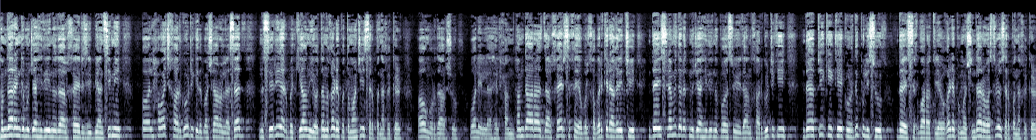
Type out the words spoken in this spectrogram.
همدارنګه مجاهدینو د الخیر زیبیان سیمې په الحوج ښارګوټي کې د بشار الاسد نصیري اربکیانو یو تن غړی په تمانچې سره په نښه کړ او مردار شو ولله الحمد همدا راز د الخير څخه یو بل خبر کې راغلی چې د اسلامي دولت مجاهدینو په سویدان ښارګوټي کې د پی کې کې کوردو پولیسو د استخباراتو یو غړی په ماشیندار وسلو سره په نخښه کړ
